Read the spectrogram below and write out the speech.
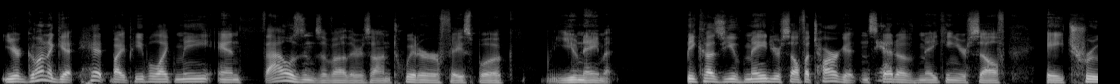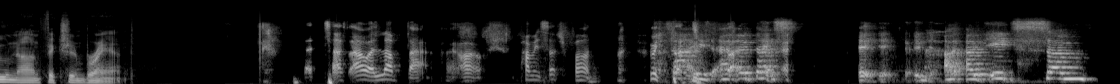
you're going to get hit by people like me and thousands of others on Twitter, Facebook, you name it, because you've made yourself a target instead of making yourself a true nonfiction brand. Fantastic. Oh, I love that. I, I, I'm having such fun. that is uh, uh, that's it, it, I, I, it's um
